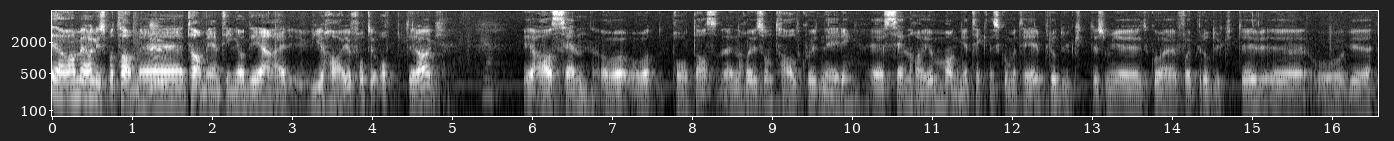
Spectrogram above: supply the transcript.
Ja, men jeg har lyst på å ta med, ta med en ting. Og det er Vi har jo fått i oppdrag av Zen og, påtas en horisontal koordinering. Zen har jo mange tekniske komiteer produkter som for produkter eh, og eh,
